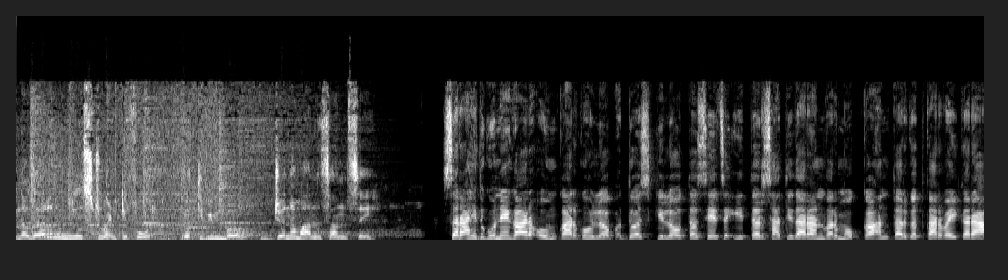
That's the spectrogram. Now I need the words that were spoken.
नगर न्यूज ट्वेंटी फोर प्रतिबिंब जनमानसांचे. सराहित गुन्हेगार ओमकार घोलप दस किलो तसेच इतर साथीदारांवर मोक्का अंतर्गत कारवाई करा.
